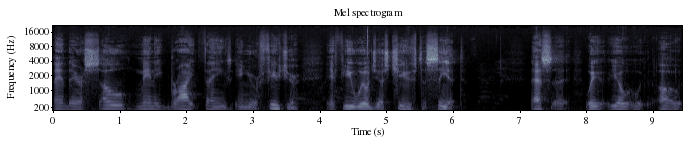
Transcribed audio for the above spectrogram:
And there are so many bright things in your future if you will just choose to see it. That's, uh, we, you know, we, oh,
